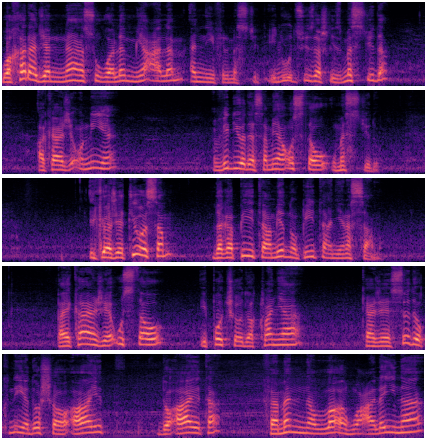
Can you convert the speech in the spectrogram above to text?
An-nasu wa lam ya'lam anni fi al-masjid. I ljudi su izašli iz masjida, a kaže on nije vidio da sam ja ostao u masjidu. I kaže tio sam da ga pitam jedno pitanje na samo. Pa je kaže ustao i počeo da klanja, kaže sve dok nije došao ajet do ajeta فمن الله علينا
